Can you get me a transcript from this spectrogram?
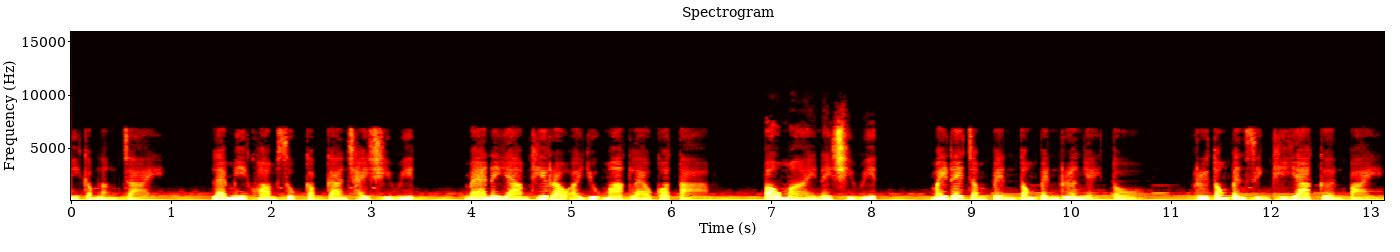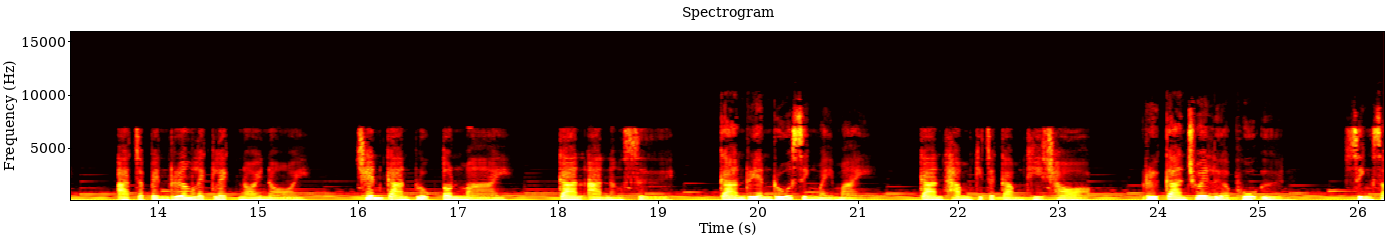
มีกำลังใจ และมีความสุขกับการใช้ชีวิต แม้ในยามที่เราอายุมากแล้วก็ตาม เป้าหมายในชีวิต ไม่ได้จำเป็นต้องเป็นเรื่องใหญ่โต หรือต้องเป็นสิ่งที่ยากเกินไป อาจจะเป็นเรื่องเล็กๆ น้อยๆ เช่นการปลูกต้นไม้ การอ่านหนังสือ การเรียนรู้สิ่งใหม่ ๆ การทำกิจกรรมที่ชอบ หรือการช่วยเหลือผู้อื่น สิ่งส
